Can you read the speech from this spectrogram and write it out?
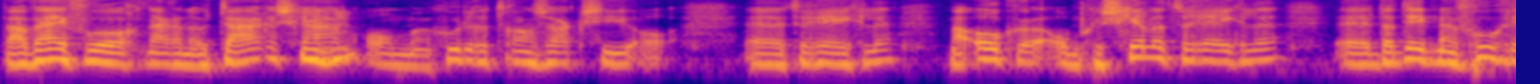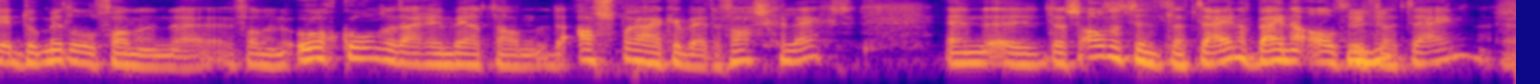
Waar wij voor naar een notaris gaan mm -hmm. om een goederentransactie te regelen, maar ook om geschillen te regelen. dat deed men vroeger door middel van een, van een oorkonde. Daarin werd dan de afspraken werden vastgelegd. En dat is altijd in het Latijn, of bijna altijd Mhm. Latijn. Uh,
